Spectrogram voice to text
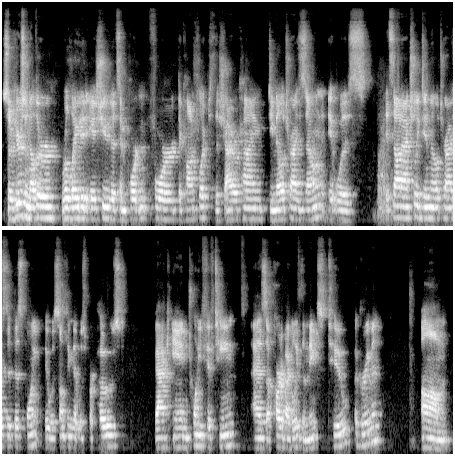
So here's another related issue that's important for the conflict, the Shyrokine demilitarized zone. It was, it's not actually demilitarized at this point. It was something that was proposed back in 2015 as a part of, I believe, the Minsk II agreement. Um,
